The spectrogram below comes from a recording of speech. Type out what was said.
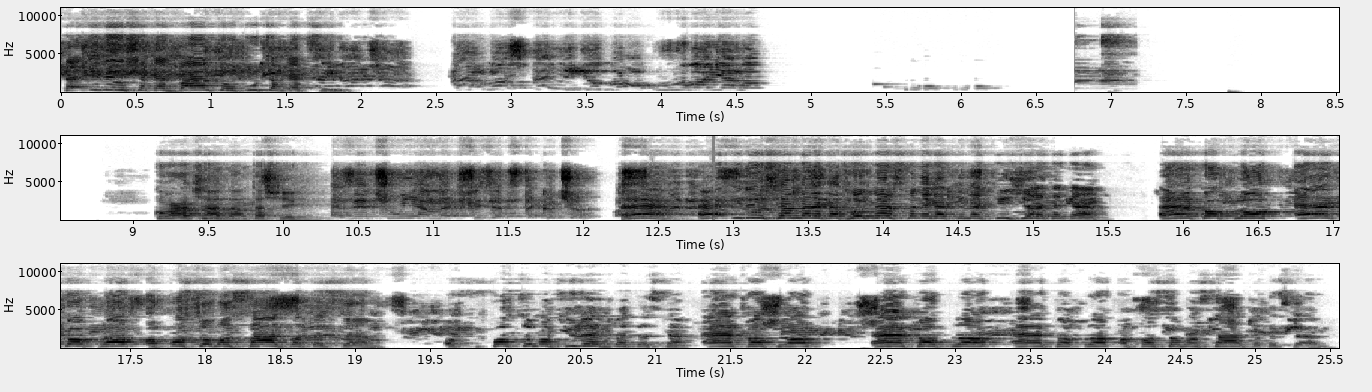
Te időseket bántó kutya, geci! Hát most ennyi joga a kurva anyának! Kovács Ádám, tessék! Ezért csúnyán megfizetsz, te köcsög! A E, e, idős embereket, hogy mersz fenyegetni meg kisgyerekeket? Elkaplak, elkaplak, a faszom a szádba teszem. A faszom a füledbe teszem. Elkaplak, elkaplak, elkaplak, a faszom a szádba teszem.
